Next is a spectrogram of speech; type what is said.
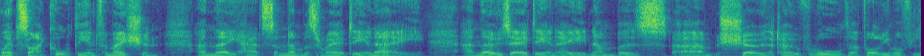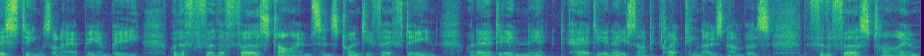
website called The Information, and they had some numbers from AirDNA, and those AirDNA numbers um, show that overall the volume of listings on Airbnb were the, for the first time since 2015, when AirDNA, AirDNA started collecting those numbers, for the first time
